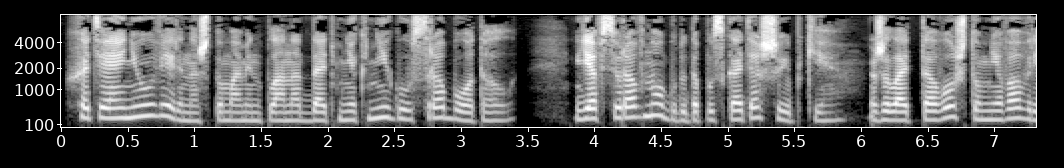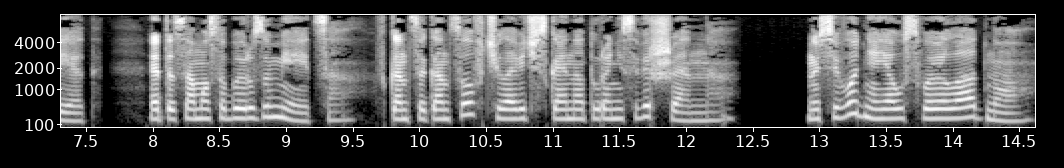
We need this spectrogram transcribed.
Хотя я не уверена, что мамин план отдать мне книгу сработал. Я все равно буду допускать ошибки, желать того, что мне во вред. Это само собой разумеется. В конце концов, человеческая натура несовершенна. Но сегодня я усвоила одно.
